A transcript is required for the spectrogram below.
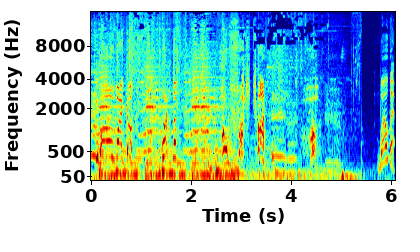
Oh my god! What the? Oh my god! Oh. Well then.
